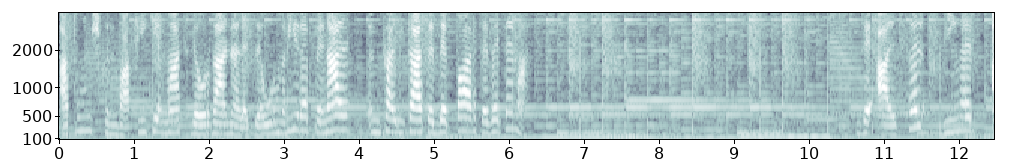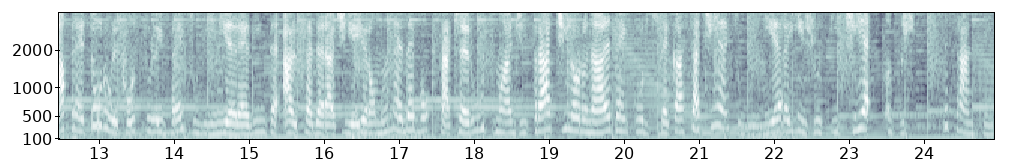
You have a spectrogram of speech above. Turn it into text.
atunci când va fi chemat de organele de urmărire penal, în calitate de parte vetemat. De altfel, vineri, apretorul fostului presubliniere dinte al Federației Române de Box a cerut magistracilor în altei curci de casacie sublinierei justiție, se transmit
